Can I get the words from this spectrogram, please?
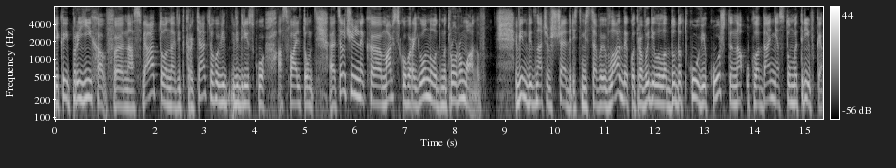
який приїхав е, на свято на відкриття цього від- відрізку асфальту. Е, Це очільник е, Марського району Дмитро Романов. Він відзначив щедрість місцевої влади, котра виділила додаткові кошти на укладання 100-метрівки.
